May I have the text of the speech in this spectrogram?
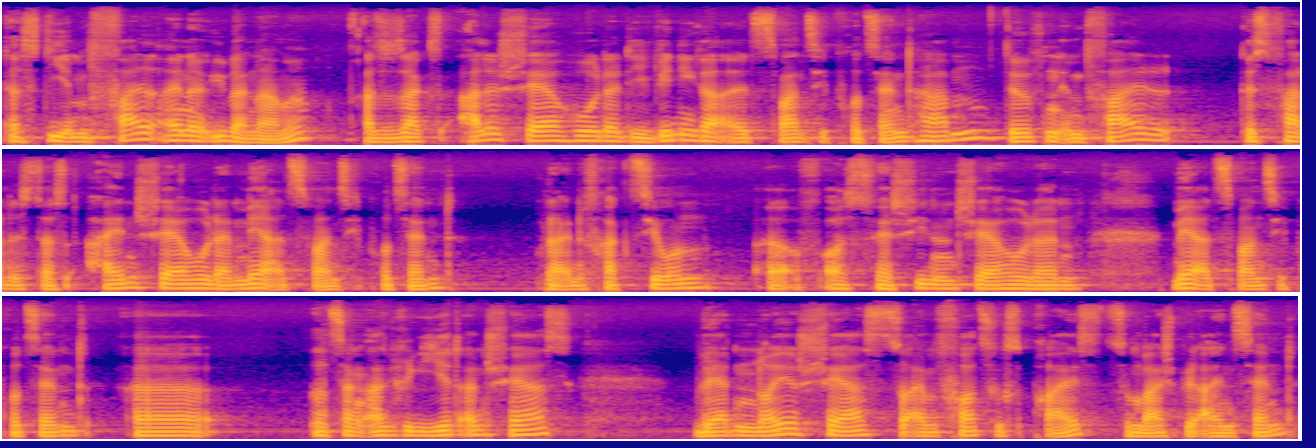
dass die im Fall einer Übernahme, also sagst, alle Shareholder, die weniger als 20 Prozent haben, dürfen im Fall des Falles, dass ein Shareholder mehr als 20 Prozent oder eine Fraktion äh, aus verschiedenen Shareholdern mehr als 20 Prozent äh, sozusagen aggregiert an Shares, werden neue Shares zu einem Vorzugspreis, zum Beispiel einen Cent,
